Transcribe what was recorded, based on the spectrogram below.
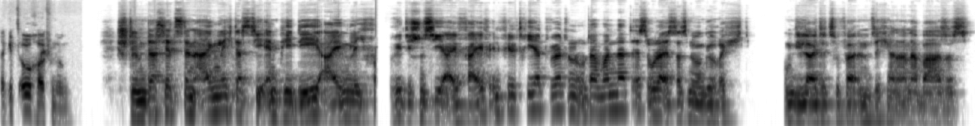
Da gibt's auch Hoffnung. Stimmt das jetzt denn eigentlich, dass die NPD eigentlich vom britischen CI5 infiltriert wird und unterwandert ist? Oder ist das nur ein Gerücht, um die Leute zu verunsichern an der Basis?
